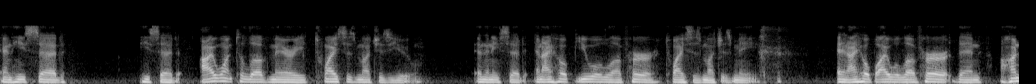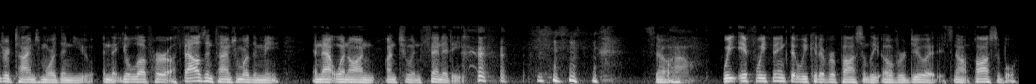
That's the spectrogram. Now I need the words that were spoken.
and he said he said I want to love Mary twice as much as you, and then he said and I hope you will love her twice as much as me. And I hope I will love her then a hundred times more than you, and that you'll love her a thousand times more than me. And that went on unto infinity. So we, if we think that we could ever possibly overdo it, it's not possible.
